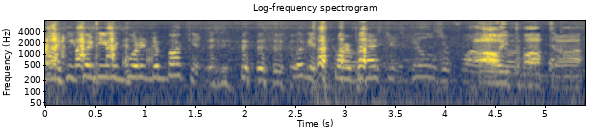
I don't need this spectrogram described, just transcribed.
like he couldn't even put it in the bucket. Look at the poor bastard's gills are flying. Oh, he popped off.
